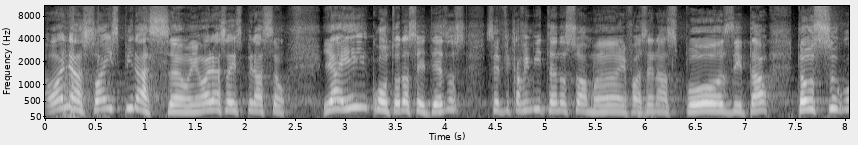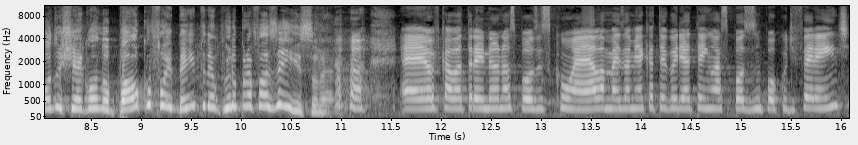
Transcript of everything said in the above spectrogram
Olha só a inspiração, hein? Olha só a inspiração. E aí, com toda certeza, você ficava imitando a sua mãe, fazendo as poses e tal. Então, quando chegou no palco, foi bem tranquilo para fazer isso, né? é, eu ficava treinando as poses com ela, mas a minha categoria tem umas poses um pouco diferentes,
